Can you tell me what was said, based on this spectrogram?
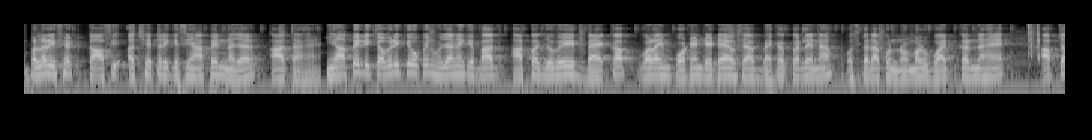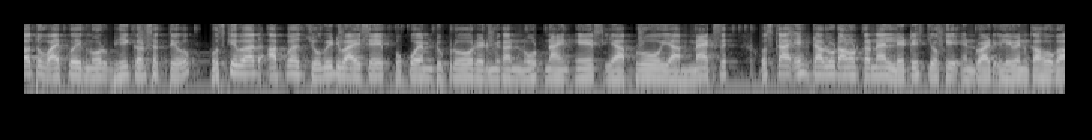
ब्लर इफ़ेक्ट काफ़ी अच्छे तरीके से यहाँ पे नज़र आता है। यहाँ पे रिकवरी के ओपन हो जाने के बाद आपका जो भी बैकअप वाला इंपॉर्टेंट डेटा है, उसे आप बैकअप कर लेना। उसके बाद आपको नॉर्मल वाइप करना है। आप चाहो तो वाइप को इग्नोर भी कर सकते हो। उसके बाद आपके पास जो भी डिवाइस है Poco M two pro Redmi का नोट नाइन एस या प्रो या मैक्स उसका एफ़ डब्ल्यू डाउनलोड करना है लेटेस्ट जो कि एंड्रॉयड 11 का होगा।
